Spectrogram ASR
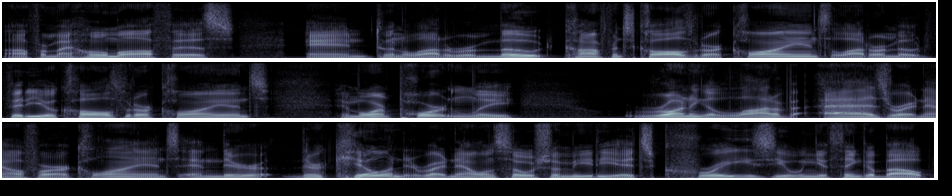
uh, from my home office and doing a lot of remote conference calls with our clients, a lot of remote video calls with our clients, and more importantly, running a lot of ads right now for our clients and they're they're killing it right now on social media. It's crazy when you think about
